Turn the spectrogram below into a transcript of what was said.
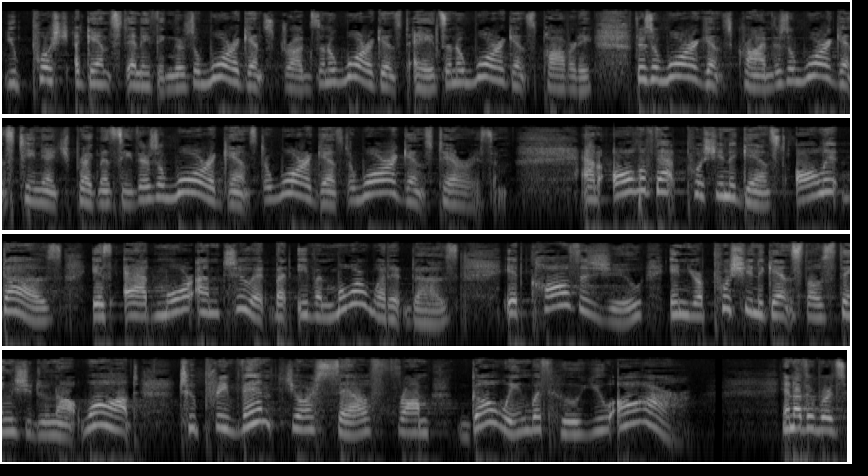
you push against anything, there's a war against drugs and a war against AIDS and a war against poverty. There's a war against crime. There's a war against teenage pregnancy. There's a war against, a war against, a war against terrorism. And all of that pushing against, all it does is add more unto it, but even more what it does, it causes you in your pushing against those things you do not want to prevent yourself from going with who you are. In other words,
